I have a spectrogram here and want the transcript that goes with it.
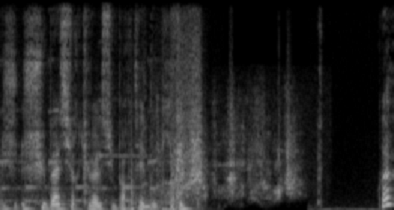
je suis pas sûr que tu vas le supporter, donc il faut... Quoi?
